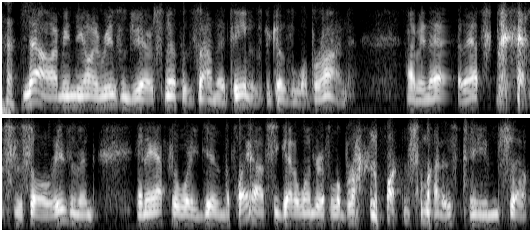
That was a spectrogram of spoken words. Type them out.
no, I mean the only reason J.R. Smith is on that team is because of LeBron. I mean that that's that's the sole reason. And and after what he did in the playoffs, you got to wonder if LeBron wants him on his team. So,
